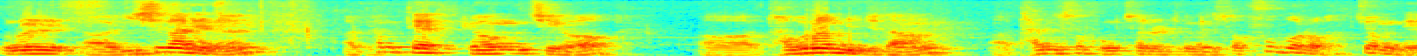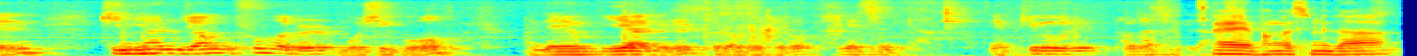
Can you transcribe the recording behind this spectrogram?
오늘 어, 이 시간에는 어, 평택병 지역 어, 더불어민주당 어, 단수 공천을 통해서 후보로 확정된 김현정 후보를 모시고 내용 이야기를 들어보도록 하겠습니다. 예, 김 의원님 반갑습니다. 네, 반갑습니다.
